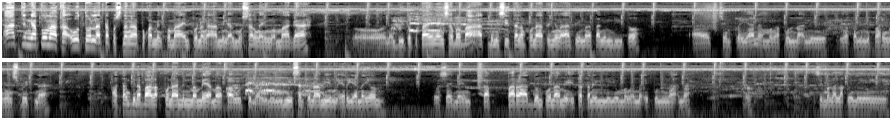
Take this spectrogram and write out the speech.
At yun nga po mga kautol at tapos na nga po kami kumain po ng aming almusal ngayong umaga. So nandito po tayo ngayon sa baba at binisita lang po natin yung ating mga tanim dito. At syempre yan ang mga punla ni mga tanim ni paring Ronsbert na. At ang binabalak po namin mamaya mga kautol ay nilinisan po namin yung area na yon. Yung side na yun tap, para doon po namin itatanim yung mga naipunla na. Kasi malalaki na yung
